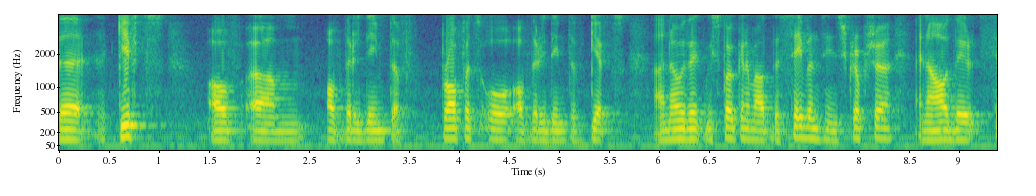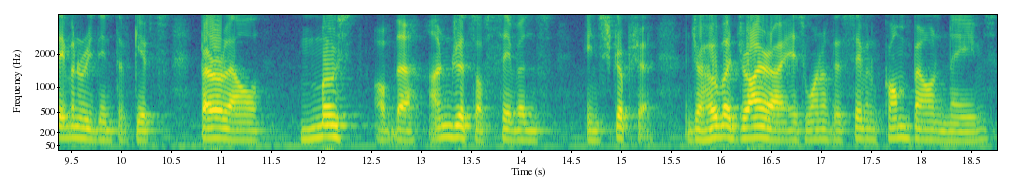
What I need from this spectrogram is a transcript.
the gifts of, um, of the redemptive prophets or of the redemptive gifts. I know that we've spoken about the sevens in Scripture and how the seven redemptive gifts parallel most of the hundreds of sevens in Scripture. And Jehovah Jireh is one of the seven compound names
